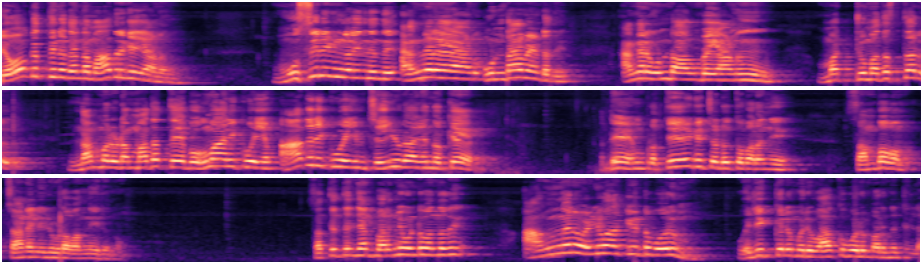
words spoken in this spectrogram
ലോകത്തിന് തന്നെ മാതൃകയാണ്. മുസ്ലിങ്ങളിൽ നിന്ന് അങ്ങനെയാണ് ഉണ്ടാവേണ്ടത്. അങ്ങനെ ഉണ്ടാകുമ്പോഴാണ് മറ്റു മതസ്ഥർ നമ്മളുടെ മതത്തെ ബഹുമാനിക്കുകയും ആദരിക്കുകയും ചെയ്യുക എന്നൊക്കെ അദ്ദേഹം പ്രത്യേകിച്ചെടുത്തു പറഞ്ഞ് സംഭവം ചാനലിലൂടെ വന്നിരുന്നു. സത്യത്തിൽ ഞാൻ പറഞ്ഞു കൊണ്ടുവന്നത് അങ്ങനെ ഒഴിവാക്കിയിട്ട് പോലും ഒരിക്കലും ഒരു വാക്കുപോലും പറഞ്ഞിട്ടില്ല.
